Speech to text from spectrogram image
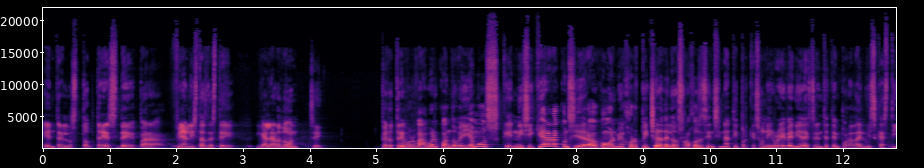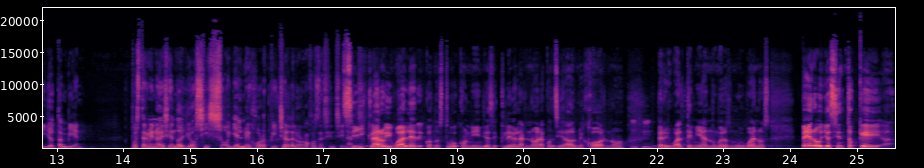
entre los top 3 de, para finalistas de este galardón. Sí. Pero Trevor Bauer, cuando veíamos que ni siquiera era considerado como el mejor pitcher de los Rojos de Cincinnati, porque Sonny Gray venía de excelente temporada y Luis Castillo también, pues terminó diciendo: Yo sí soy el mejor pitcher de los Rojos de Cincinnati. Sí, claro, igual eh, cuando estuvo con Indios de Cleveland no era considerado el mejor, ¿no? Pero igual tenía números muy buenos. Pero yo siento que ah,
